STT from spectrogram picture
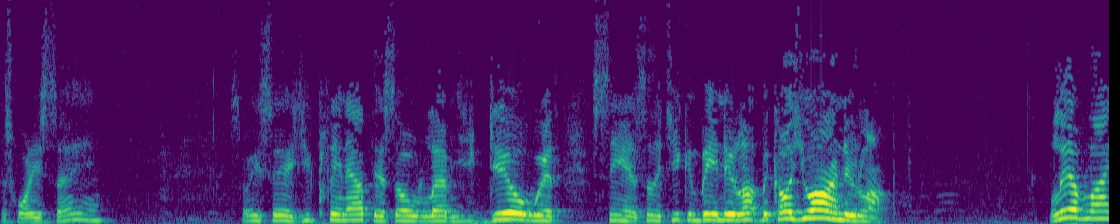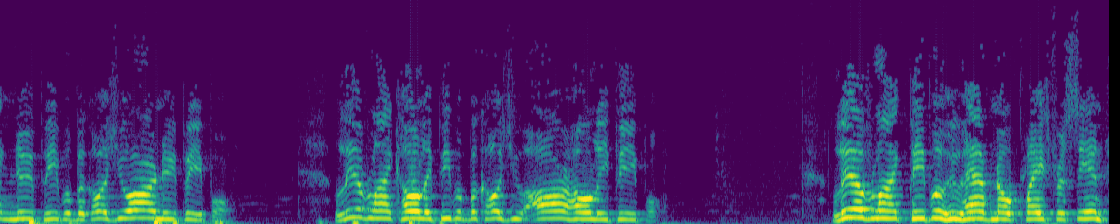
That's what he's saying. So he says, you clean out this old leaven, you deal with sin so that you can be a new lump because you are a new lump. Live like new people because you are new people. Live like holy people because you are holy people. Live like people who have no place for sin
